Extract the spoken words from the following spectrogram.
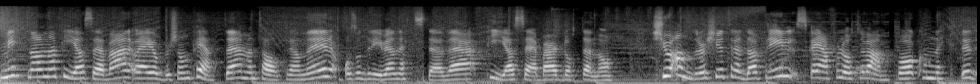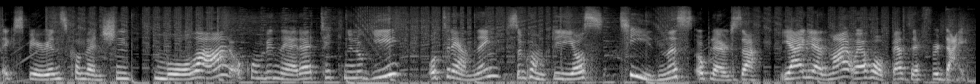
Mitt navn er Pia Seberg, og jeg jobber som PT, mentaltrener, og så driver jeg nettstedet piaseberg.no. 22. og 23. april skal jeg få lov til å være med på Connected Experience Convention. Målet er å kombinere teknologi og trening som kommer til å gi oss tidenes opplevelse. Jeg gleder meg, og jeg håper jeg treffer deg.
